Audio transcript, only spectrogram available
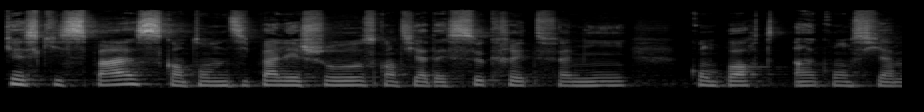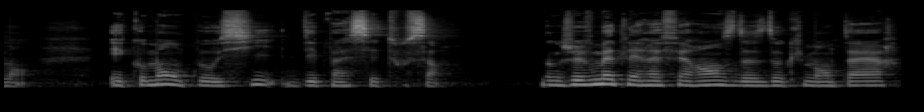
Qu'est-ce qui se passe quand on ne dit pas les choses, quand il y a des secrets de famille qu'on porte inconsciemment? Et comment on peut aussi dépasser tout ça? Donc je vais vous mettre les références de ce documentaire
